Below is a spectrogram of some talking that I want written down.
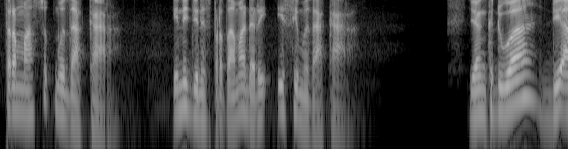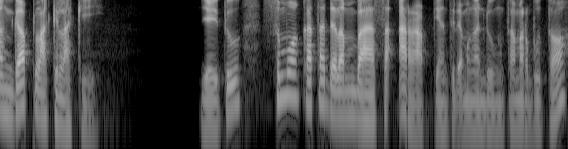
termasuk mudakar. Ini jenis pertama dari isi mudakar. Yang kedua, dianggap laki-laki. Yaitu semua kata dalam bahasa Arab yang tidak mengandung tamar butoh,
